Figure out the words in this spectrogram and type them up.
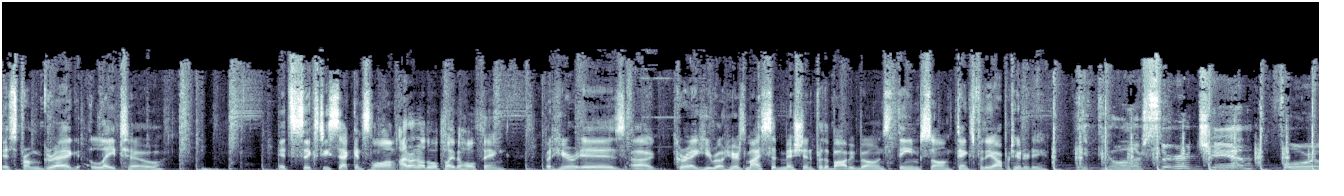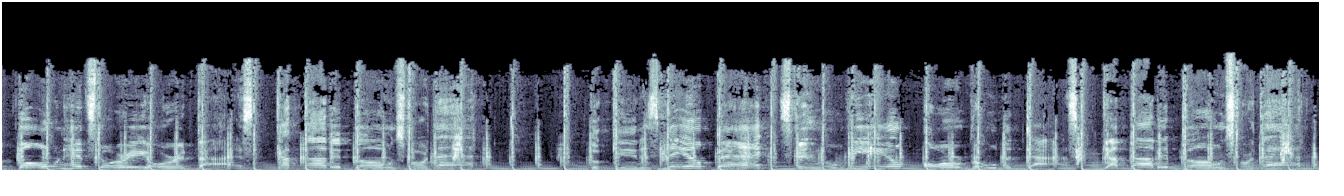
is from Greg Leto. It's 60 seconds long. I don't know that we'll play the whole thing, but here is uh, Greg. He wrote, Here's my submission for the Bobby Bones theme song. Thanks for the opportunity. If y'all are searching for a bonehead story or advice, got Bobby Bones for that. Look in his mailbag, spin the wheel or roll the dice. Got Bobby Bones for that.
